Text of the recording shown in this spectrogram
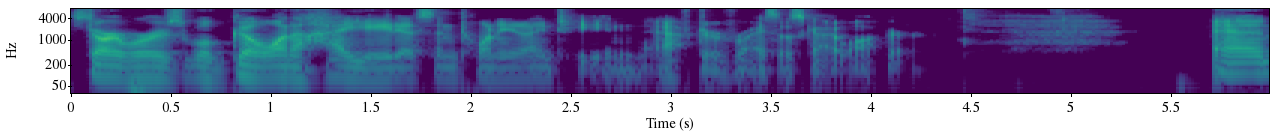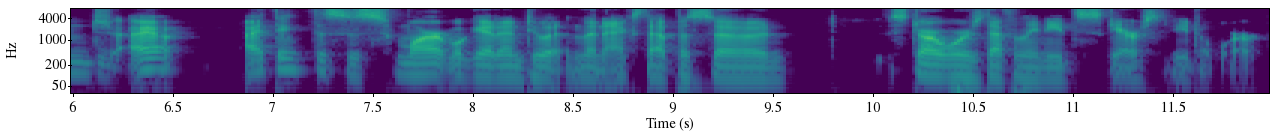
Star Wars will go on a hiatus in 2019 after Rise of Skywalker. And I I think this is smart. We'll get into it in the next episode. Star Wars definitely needs scarcity to work.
